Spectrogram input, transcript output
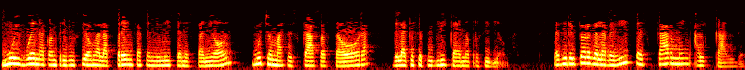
Muy buena contribución a la prensa feminista en español, mucho más escasa hasta ahora de la que se publica en otros idiomas. La directora de la revista es Carmen Alcalde.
